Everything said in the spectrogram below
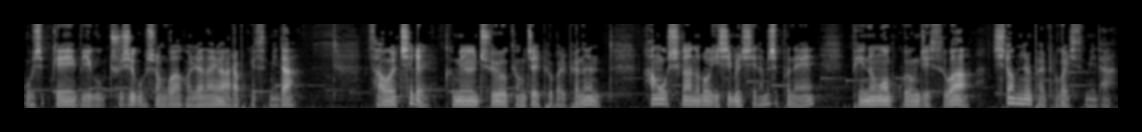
50개의 미국 주식 옵션과 관련하여 알아보겠습니다. 4월 7일 금일 주요 경제지표 발표는 한국 시간으로 21시 30분에 비농업 고용지수와 실업률 발표가 있습니다.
